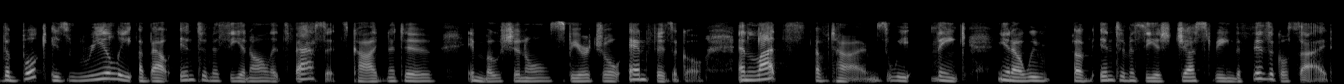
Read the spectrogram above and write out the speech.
the book is really about intimacy in all its facets cognitive, emotional, spiritual, and physical. And lots of times we think, you know, we of intimacy is just being the physical side.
